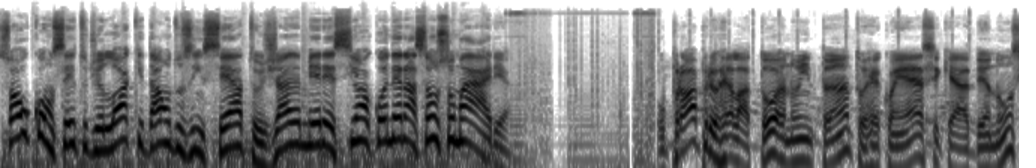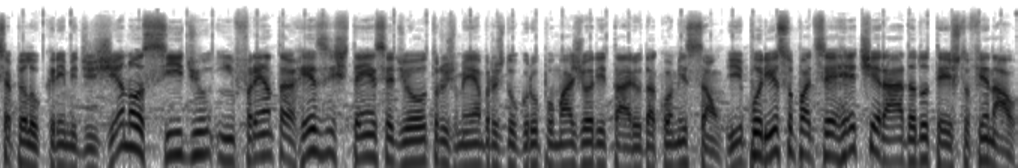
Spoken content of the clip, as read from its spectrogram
Só o conceito de lockdown dos insetos já merecia uma condenação sumária. O próprio relator, no entanto, reconhece que a denúncia pelo crime de genocídio enfrenta resistência de outros membros do grupo majoritário da comissão e, por isso, pode ser retirada do texto final.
